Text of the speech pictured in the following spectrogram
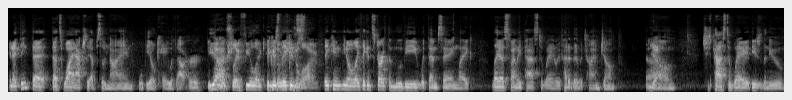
Yeah. And I think that that's why actually episode nine will be okay without her. Yeah, actually, I feel like because they can- alive. they can you know like they can start the movie with them saying like Leia's finally passed away. We've had a bit of a time jump. Yeah. Um, she's passed away. These are the new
